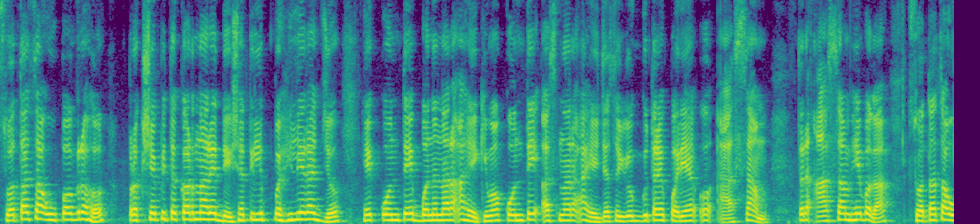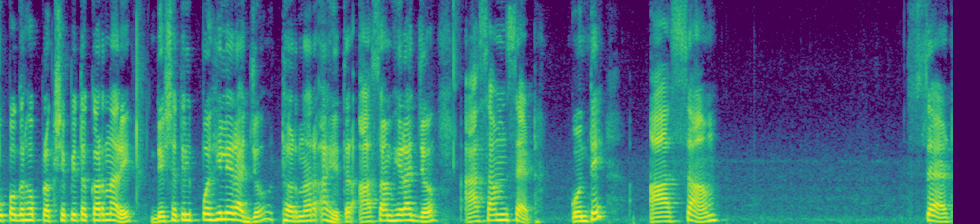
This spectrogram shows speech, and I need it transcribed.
स्वतःचा उपग्रह प्रक्षेपित करणारे देशातील पहिले राज्य हे कोणते बनणार आहे किंवा कोणते असणार आहे? ज्याचं योग्य उत्तर आहे पर्याय अ आसाम. तर आसाम हे बघा स्वतःचा उपग्रह प्रक्षेपित करणारे देशातील पहिले राज्य ठरणार आहे. तर आसाम हे राज्य आसाम सॅट. कोणते? आसाम सॅट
